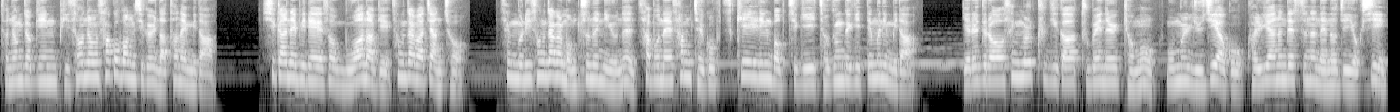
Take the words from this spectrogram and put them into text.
전형적인 비선형 사고방식을 나타냅니다. 시간에 비례해서 무한하게 성장하지 않죠. 생물이 성장을 멈추는 이유는 4분의 3제곱 스케일링 법칙이 적용되기 때문입니다. 예를 들어 생물 크기가 2배 늘 경우 몸을 유지하고 관리하는 데 쓰는 에너지 역시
